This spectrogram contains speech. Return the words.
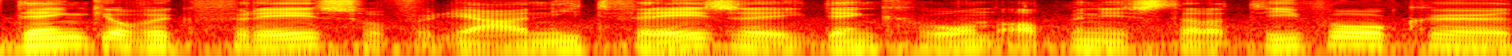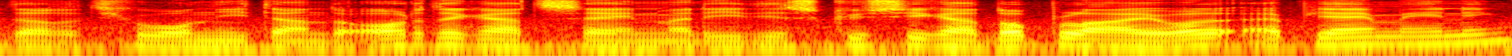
denk of ik vrees, of ja niet vrezen, ik denk gewoon administratief ook uh, dat het gewoon niet aan de orde gaat zijn. Maar die discussie gaat oplaaien. Heb jij een mening?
